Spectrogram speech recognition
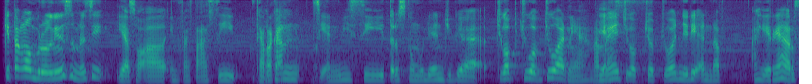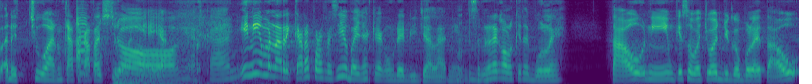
kita ngobrol ini sebenarnya sih ya soal investasi karena kan CNBC terus kemudian juga cuap-cuap cuan ya namanya Yes. cuap-cuap cuan jadi end up akhirnya harus ada cuan kata-kata cuannya ya. dong, ya kan? Ini menarik karena profesinya banyak yang udah dijalanin. Sebenarnya kalau kita boleh tahu nih, mungkin sobat cuan juga boleh tahu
